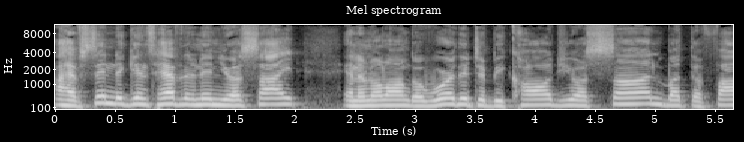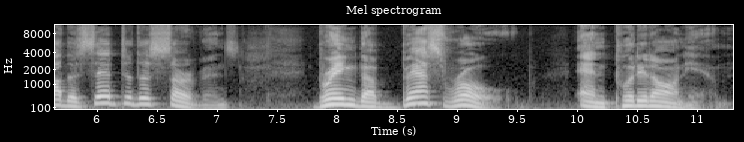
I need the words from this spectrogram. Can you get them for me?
I have sinned against heaven and in your sight, and am no longer worthy to be called your son. But the father said to the servants, Bring the best robe and put it on him,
